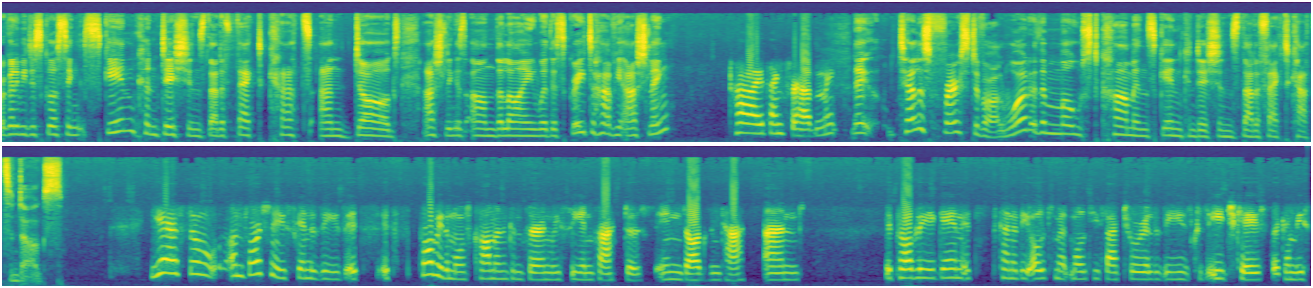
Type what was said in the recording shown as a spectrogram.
We're going to be discussing skin conditions that affect cats and dogs. Ashling is on the line with us. Great to have you, Ashling. Hi, thanks for having me. Now, tell us first of all, what are the most common skin conditions that affect cats and dogs? Yeah, so unfortunately, skin disease it's it's probably the most common concern we see in practice in dogs and cats, and it probably again it's kind of the ultimate multifactorial disease because each case there can be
